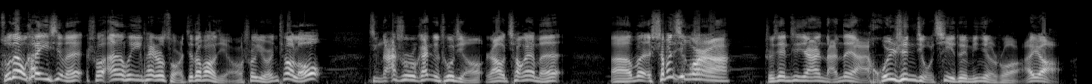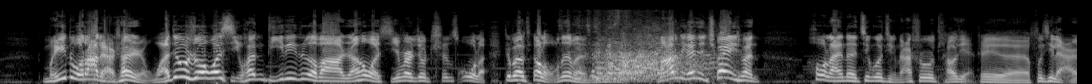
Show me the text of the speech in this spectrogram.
昨天我看一新闻，说安徽一派出所接到报警，说有人跳楼，警察叔叔赶紧出警，然后敲开门，啊，问什么情况啊？只见这家男的呀，浑身酒气，对民警说：“哎呀。”没多大点事儿，我就说我喜欢迪迪这吧，然后我媳妇儿就吃醋了，这不要跳楼呢吗？麻烦你赶紧劝一劝。后来呢，经过警察叔叔调解，这个夫妻俩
